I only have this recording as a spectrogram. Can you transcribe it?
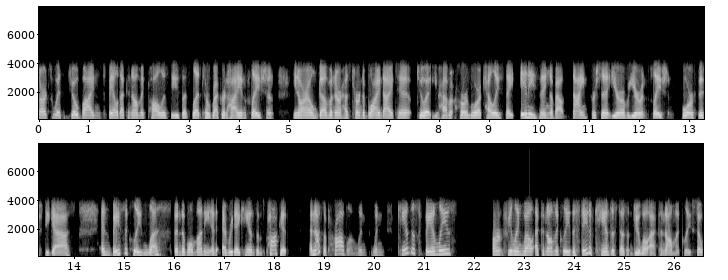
starts with Joe Biden's failed economic policies that's led to record high inflation. You know, our own governor has turned a blind eye to, to it. You haven't heard Laura Kelly say anything about 9% year over year inflation, 450 gas, and basically less spendable money in everyday Kansans' pockets. And that's a problem when when Kansas families aren't feeling well economically, the state of Kansas doesn't do well economically. So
